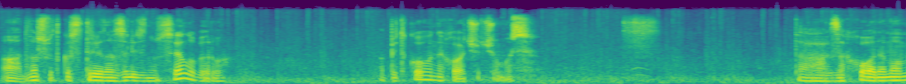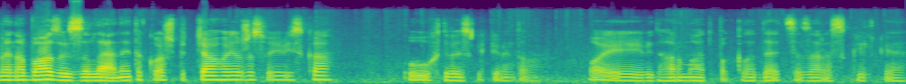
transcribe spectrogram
А, два швидкостріла залізну силу беру. А підкову не хочу чомусь. Так, заходимо ми на базу і зелений також підтягує вже свої війська. Ух, диви, скільки він там. Ой, від гармат покладеться зараз скільки.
